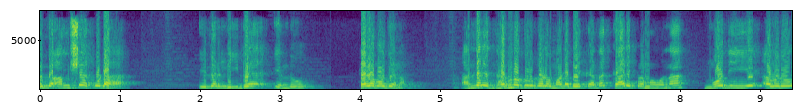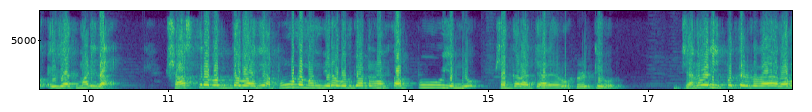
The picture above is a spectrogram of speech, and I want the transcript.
ಒಂದು ಅಂಶ ಕೂಡ ಇದರಲ್ಲಿ ಇದೆ ಎಂದು ಹೇಳಬಹುದೇನೋ. ಅಂದರೆ ಧರ್ಮಗುರುಗಳು ಮಾಡಬೇಕಾದ ಕಾರ್ಯಕ್ರಮವನ್ನ ಮೋದಿ ಅವರು ಐಜಾಕ್ ಮಾಡಿದ್ದಾರೆ. ಶಾಸ್ತ್ರಬದ್ಧವಾಗಿ ಅಪೂರ್ಣ ಮಂದಿರ ಉದ್ಘಾಟನೆ ತಪ್ಪು ಎಂದು ಶಂಕರಾಚಾರ್ಯರು ಹೇಳುತ್ತಿರುವುದು ಜನವರಿ ಇಪ್ಪತ್ತೆರಡರ ರಾಮ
